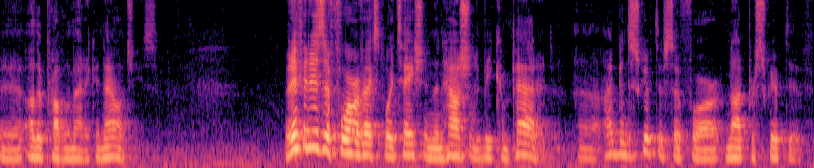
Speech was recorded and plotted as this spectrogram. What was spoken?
uh, other problematic analogies. But if it is a form of exploitation, then how should it be combated? Uh, I've been descriptive so far, not prescriptive.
